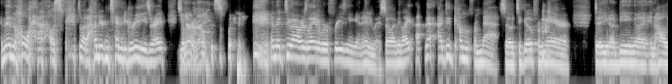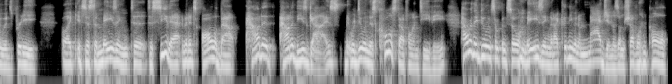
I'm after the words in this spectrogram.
and then the whole house. It's about 110 degrees, right? So yeah, right. and then two hours later, we're freezing again. Anyway, so I mean, like I, I did come from that. So to go from there to you know being uh, in Hollywood's pretty like it's just amazing to to see that. But it's all about how did how did these guys that were doing this cool stuff on TV, how are they doing something so amazing that I couldn't even imagine as I'm shoveling coal?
